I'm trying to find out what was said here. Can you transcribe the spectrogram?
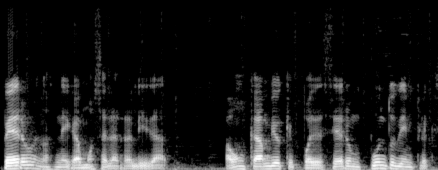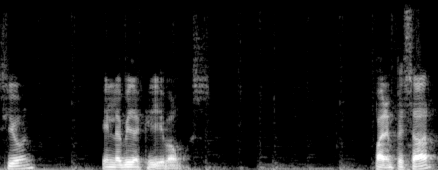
pero nos negamos a la realidad, a un cambio que puede ser un punto de inflexión en la vida que llevamos. Para empezar,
